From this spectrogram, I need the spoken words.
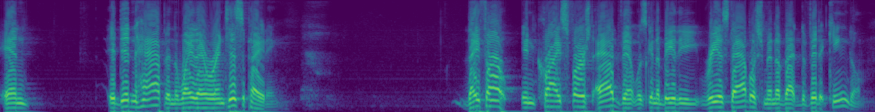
And it didn't happen the way they were anticipating. They thought in Christ's first advent was going to be the reestablishment of that Davidic kingdom.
